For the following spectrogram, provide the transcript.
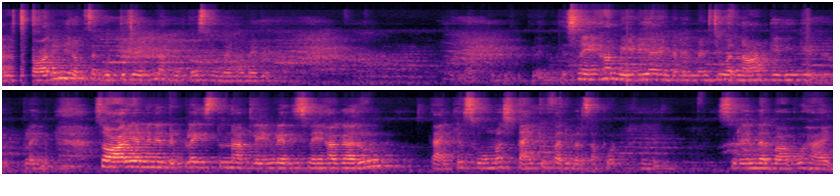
ఐఎమ్ సారీ మీరు ఒకసారి గుర్తు చేయండి. నాకు గుర్తు వస్తుందేమో maybe. Sneha media entertainments you are not giving reply sorry అండి నేను రిప్లై ఇస్తున్నా అట్లేం లేదు. స్నేహ గారు thank you so much thank you for your support Surender Babu hi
